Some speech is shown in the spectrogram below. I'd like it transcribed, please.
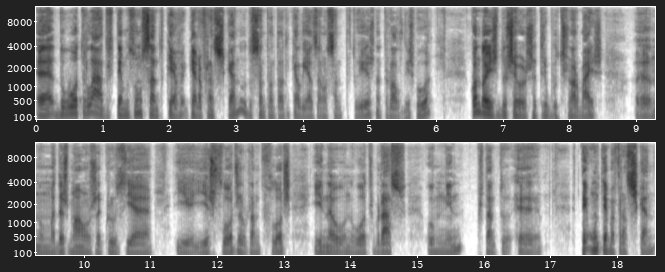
Uh, do outro lado, temos um santo que, é, que, era franciscano, do Santo António, que aliás era um santo português, natural de Lisboa, com dois dos seus atributos normais, uh, numa das mãos a cruz e, a, e, e, as flores, o ramo de flores, e no, no outro braço o menino. Portanto, uh, tem um tema franciscano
